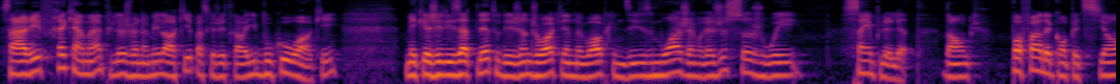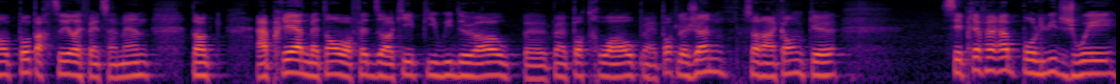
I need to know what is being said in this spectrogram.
Ça arrive fréquemment, puis là, je vais nommer le hockey parce que j'ai travaillé beaucoup au hockey, mais que j'ai des athlètes ou des jeunes joueurs qui viennent me voir et qui me disent Moi, j'aimerais juste ça jouer simple lettre. Donc, pas faire de compétition, pas partir les fins de semaine. Donc, après, admettons, on va faire du hockey, puis oui, 2A ou peu, peu importe 3A ou peu importe, le jeune se rend compte que c'est préférable pour lui de jouer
